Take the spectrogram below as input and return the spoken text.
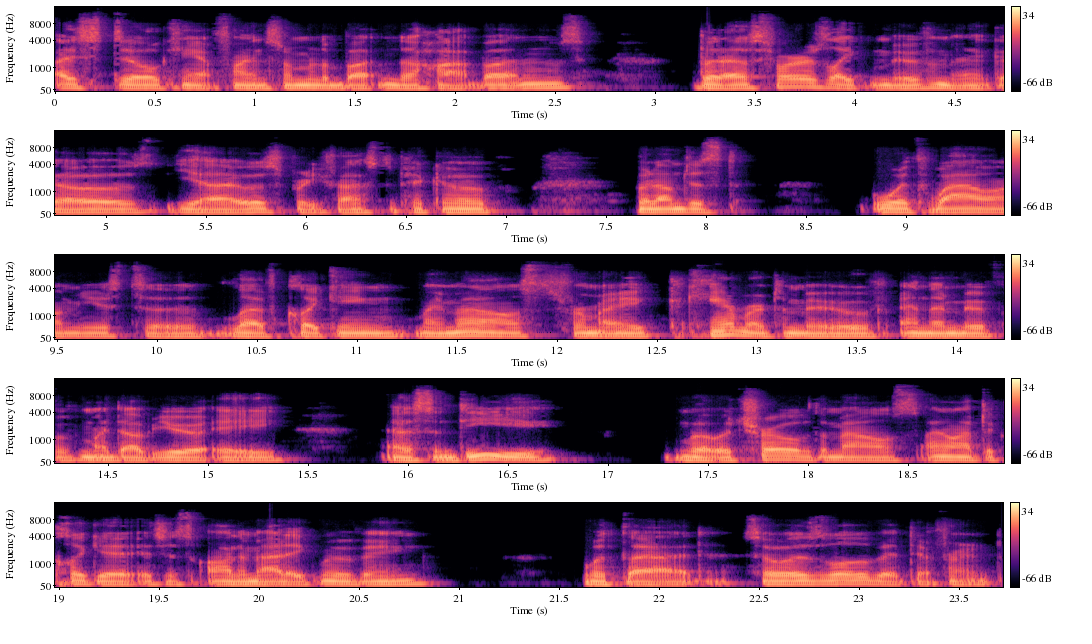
I still can't find some of the button the hot buttons, but as far as like movement goes, yeah, it was pretty fast to pick up. But I'm just with WoW, I'm used to left clicking my mouse for my camera to move, and then move with my W, A, S, and D. But with Trove, the mouse, I don't have to click it; it's just automatic moving with that. So it was a little bit different.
